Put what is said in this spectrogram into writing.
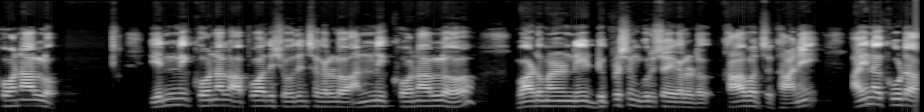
కోణాల్లో ఎన్ని కోణాలు అపవాది శోధించగలడో అన్ని కోణాల్లో వాడు మనల్ని డిప్రెషన్ గురి చేయగలడు కావచ్చు కానీ అయినా కూడా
